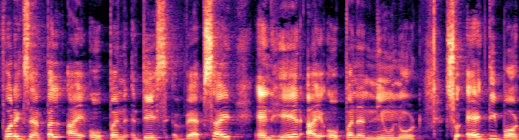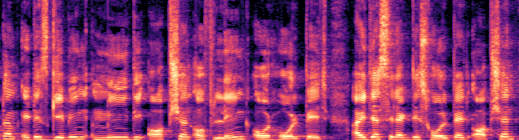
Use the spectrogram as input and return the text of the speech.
For example, I open this website and here I open a new note. So at the bottom, it is giving me the option of link or whole page. I just select this whole page option.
